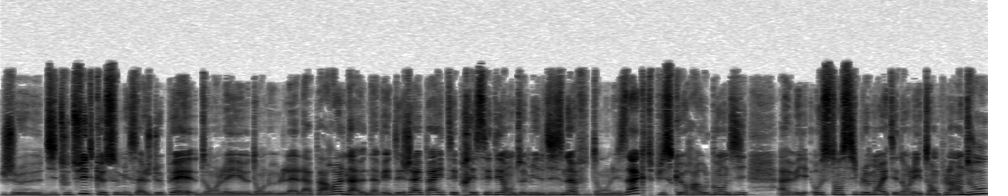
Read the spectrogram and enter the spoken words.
Je dis tout de suite que ce message de paix dans, les, dans le, la, la parole n'avait déjà pas été précédé en 2019 dans les actes, puisque Raoul Gandhi avait ostensiblement été dans les temples hindous,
